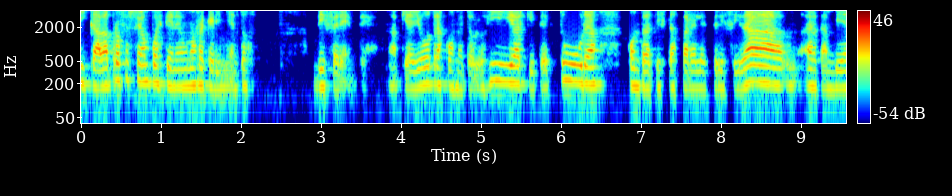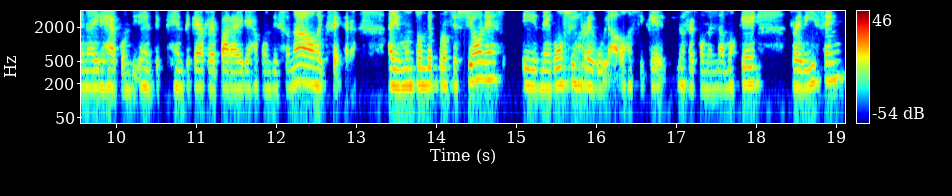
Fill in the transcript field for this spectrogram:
Y cada profesión pues tiene unos requerimientos diferentes. Aquí hay otras, cosmetología, arquitectura, contratistas para electricidad, eh, también aires gente, gente que repara aires acondicionados, etcétera. Hay un montón de profesiones y negocios regulados. Así que les recomendamos que revisen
